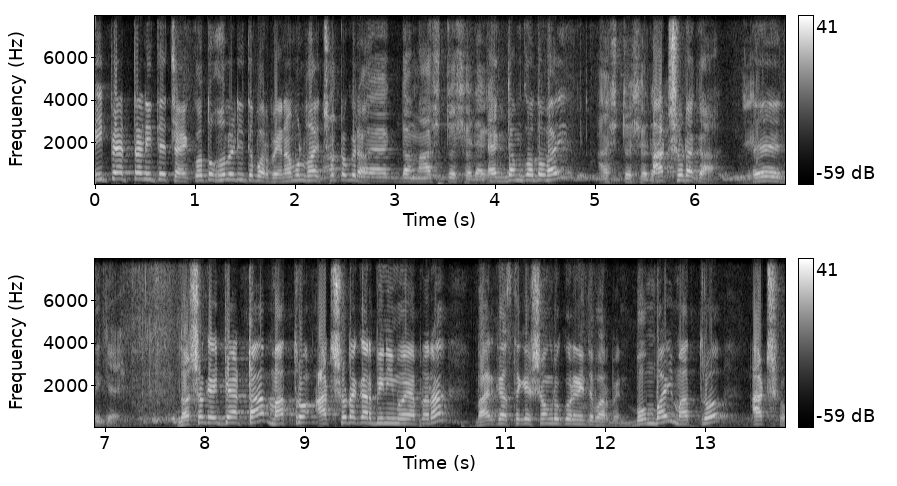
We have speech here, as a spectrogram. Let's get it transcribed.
এই প্যাডটা নিতে চায় কত হলে নিতে পারবে? এনামুল ভাই ছোট্ট করে। একদম আটশোশো টাকা। একদম কত ভাই? আটশোশো টাকা। আটশো টাকা। এইদিকে। দর্শক এই প্যাডটা মাত্র আটশো টাকার বিনিময়ে আপনারা ভাইয়ের কাছ থেকে সংগ্রহ করে নিতে পারবেন। বোম্বাই মাত্র আটশো।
